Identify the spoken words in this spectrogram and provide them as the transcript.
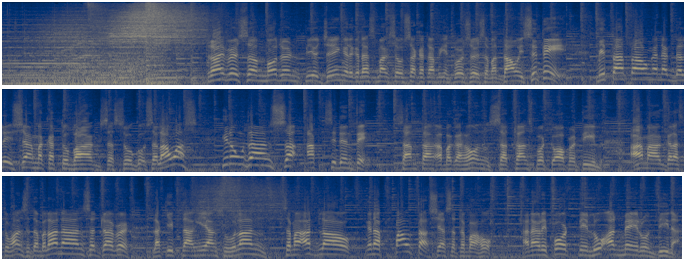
Driver sa modern PUJ nga nagkadasmag sa usa ka traffic enforcer sa Mandawi City. Mitataw nga nagdali siyang makatubag sa sugo sa lawas. Hinungdan sa aksidente. Samtang abagahon sa Transport Cooperative ang mga galastuhan sa tambalanan sa driver. Lakip na ang iyang suhulan sa mga adlaw nga napauta siya sa trabaho. Anang report ni Luan May Rondina.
